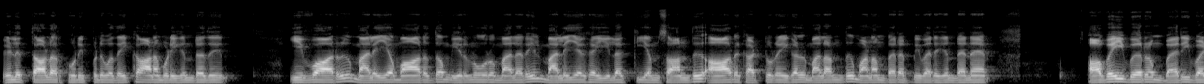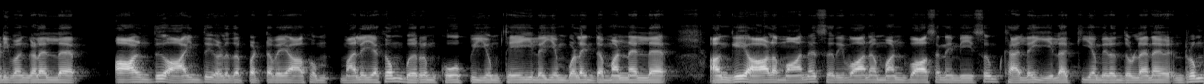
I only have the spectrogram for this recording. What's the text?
எழுத்தாளர் குறிப்பிடுவதை காண முடிகின்றது. இவ்வாறு மலையமாரதம் இருநூறு மலரில் மலையக இலக்கியம் சார்ந்து ஆறு கட்டுரைகள் மலர்ந்து மனம் பரப்பி வருகின்றன. அவை வெறும் வரி வடிவங்களல்ல. ஆழ்ந்து ஆய்ந்து எழுதப்பட்டவையாகும். மலையகம் வெறும் கோப்பியும் தேயிலையும் விளைந்த மண்ணல்ல. அங்கே ஆழமான செறிவான மண் வாசனை மீசும் கலை இலக்கியம் இருந்துள்ளன என்றும்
